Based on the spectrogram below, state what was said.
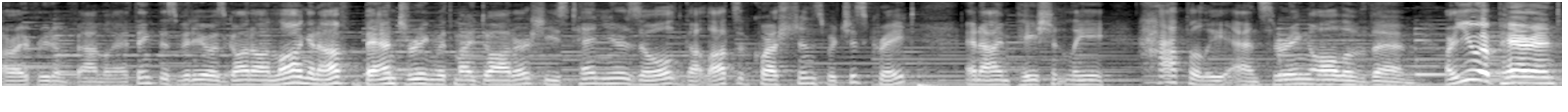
All right, Freedom Family, I think this video has gone on long enough, bantering with my daughter. She's 10 years old, got lots of questions, which is great, and I'm patiently, happily answering all of them. Are you a parent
